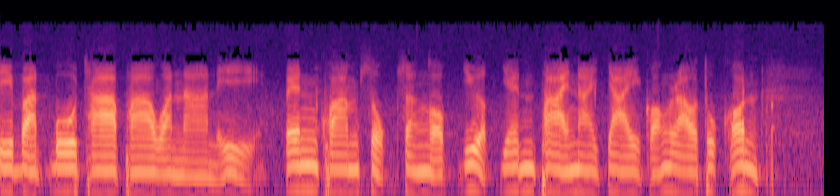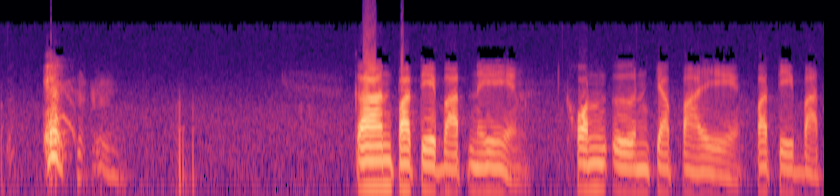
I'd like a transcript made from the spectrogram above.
ฏิบัติบูชาภาวนานี้เป็นความสุขสงบเยือกเย็นภายในใจของเราทุกคน การปฏิบัตินี้ คนอื่นจะไปปฏิบัติ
